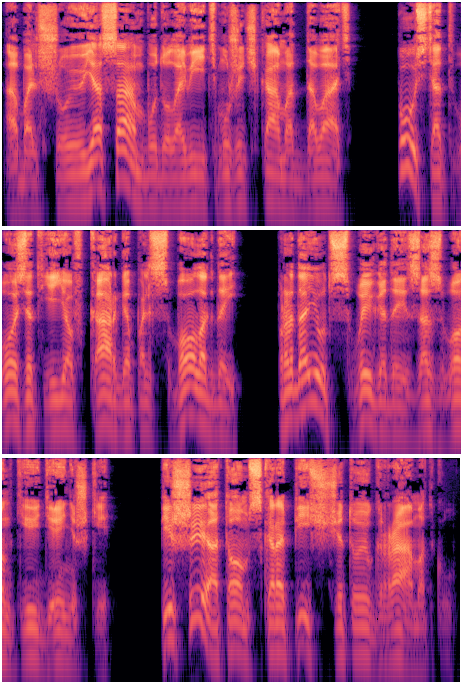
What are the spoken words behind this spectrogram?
а большую я сам буду ловить, мужичкам отдавать. Пусть отвозят ее в Каргополь с Вологдой, продают с выгодой за звонкие денежки. Пиши о том скоропищатую грамотку.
